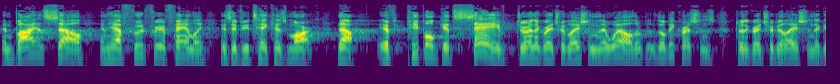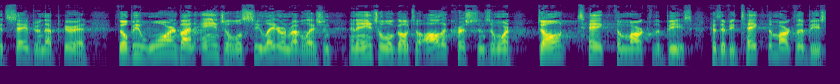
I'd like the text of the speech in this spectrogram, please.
and buy and sell and have food for your family is if you take his mark. Now, if people get saved during the Great Tribulation, and they will, there'll be Christians during the Great Tribulation that get saved during that period. They'll be warned by an angel. We'll see later in Revelation. An angel will go to all the Christians and warn, don't take the mark of the beast. Because if you take the mark of the beast,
